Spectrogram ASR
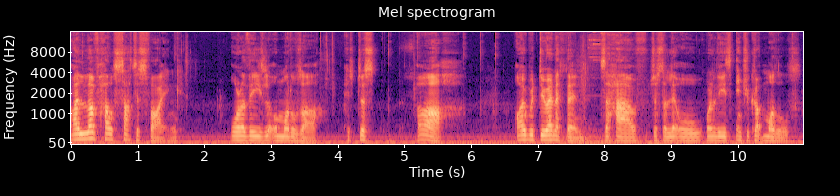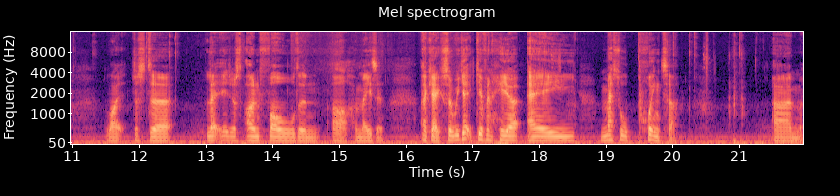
I love how satisfying all of these little models are. It's just, ah. Oh, I would do anything to have just a little, one of these intricate models. Like, just to let it just unfold and, oh, amazing. Okay, so we get given here a metal pointer. Um,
